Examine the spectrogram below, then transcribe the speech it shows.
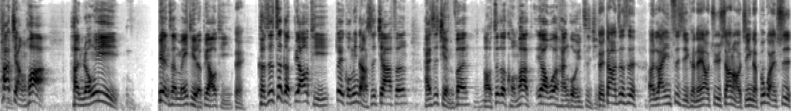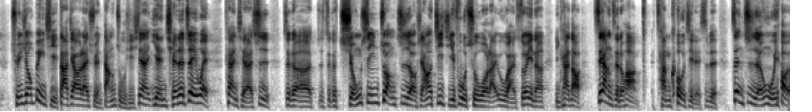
他讲话很容易。变成媒体的标题，对。可是这个标题对国民党是加分还是减分？哦，这个恐怕要问韩国瑜自己。对，当然这是呃蓝营自己可能要去伤脑筋的。不管是群雄并起，大家要来选党主席，现在眼前的这一位看起来是这个呃这个雄心壮志哦，想要积极付出哦来入玩。所以呢，你看到这样子的话，参扣起来是不是？政治人物要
